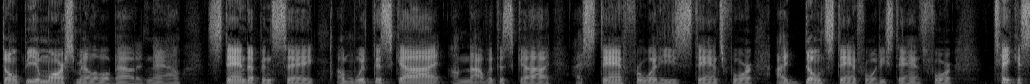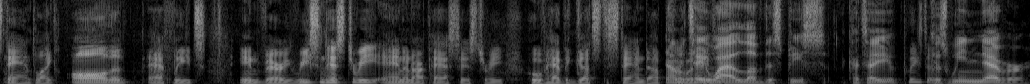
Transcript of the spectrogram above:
Don't be a marshmallow about it now. Stand up and say, I'm with this guy. I'm not with this guy. I stand for what he stands for. I don't stand for what he stands for. Take a stand, like all the athletes in very recent history and in our past history who have had the guts to stand up. Now, let me tell you why I love this piece. Can I tell you? Please do. Because we never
